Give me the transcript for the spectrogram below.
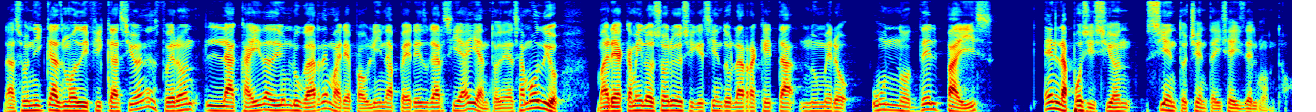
Las únicas modificaciones fueron la caída de un lugar de María Paulina Pérez García y Antonia Zamudio. María Camila Osorio sigue siendo la raqueta número uno del país en la posición 186 del mundo.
